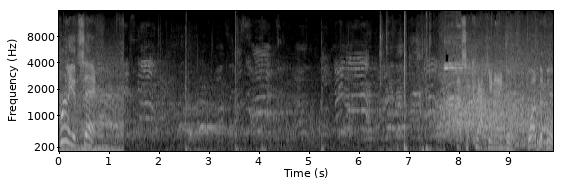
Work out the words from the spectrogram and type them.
Brilliant set. That's a cracking angle. Wonderful.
